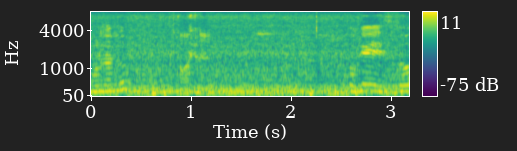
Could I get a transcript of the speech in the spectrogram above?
फ़ोन कर लो ओके सो.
